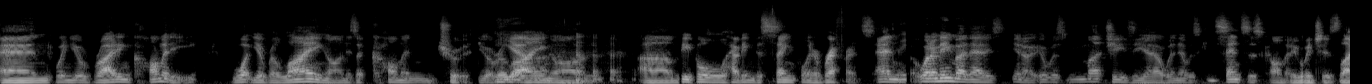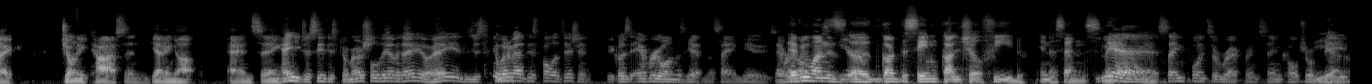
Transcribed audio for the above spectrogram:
And when you're writing comedy, what you're relying on is a common truth. You're relying on um, people having the same point of reference. And what I mean by that is, you know, it was much easier when there was consensus comedy, which is like Johnny Carson getting up and saying, "Hey, did you see this commercial the other day?" Or "Hey, see, what about this politician?" Because everyone was getting the same news. Everyone is uh, got the same culture feed in a sense. Like, yeah, same points of reference, same cultural yeah. feed,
